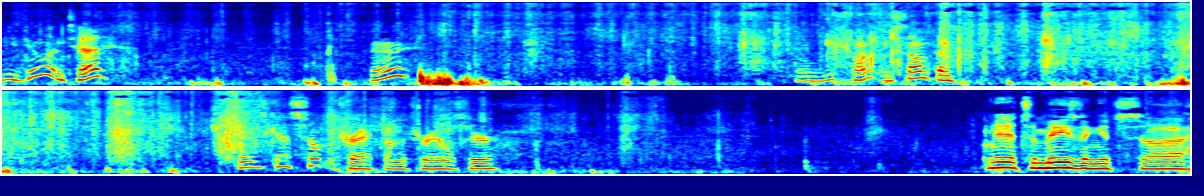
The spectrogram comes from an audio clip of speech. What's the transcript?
What are you doing, Ted? Huh? Oh, he's hunting something. Ted's got something tracked on the trails here. Yeah, it's amazing. It's uh,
